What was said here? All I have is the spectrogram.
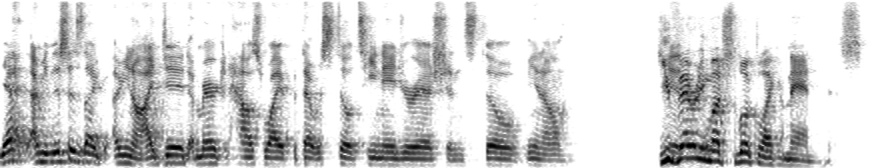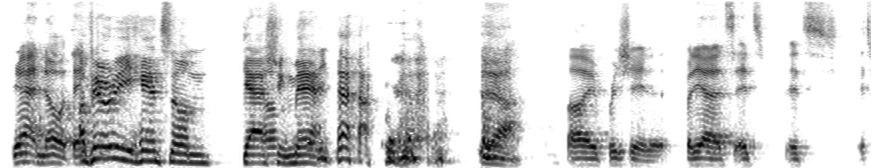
Yeah, I mean, this is like you know, I did American Housewife, but that was still teenager-ish and still, you know. You kid. very much look like a man in this. Yeah, no, a you. very handsome, dashing oh, man. yeah, I appreciate it, but yeah, it's it's it's it's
